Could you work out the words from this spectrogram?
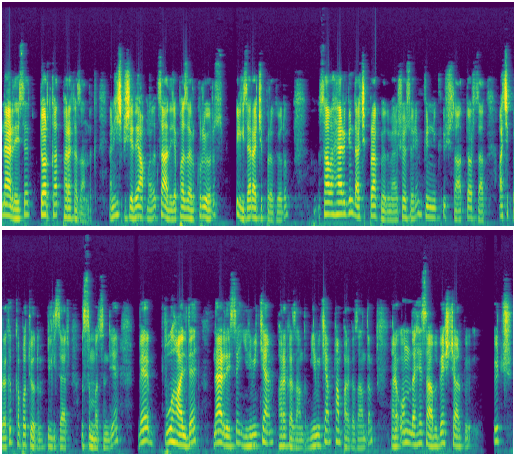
neredeyse 4 kat para kazandık. Yani hiçbir şey de yapmadık. Sadece pazarı kuruyoruz. Bilgisayarı açık bırakıyordum. Sabah her gün de açık bırakmıyordum yani şöyle söyleyeyim. Günlük 3 saat 4 saat açık bırakıp kapatıyordum bilgisayar ısınmasın diye. Ve bu halde neredeyse 22 M para kazandım. 22 M tam para kazandım. Yani onun da hesabı 5 çarpı 3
